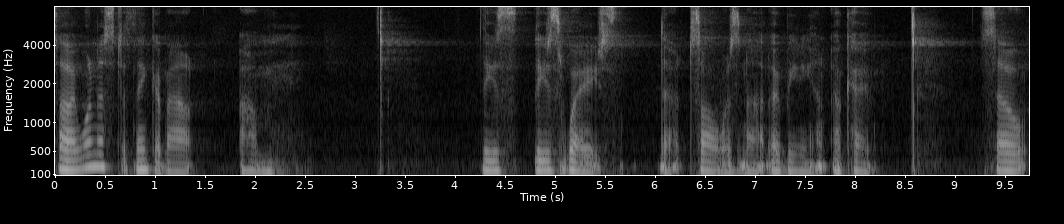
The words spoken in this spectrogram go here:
So I want us to think about um, these these ways that Saul was not obedient. Okay, so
